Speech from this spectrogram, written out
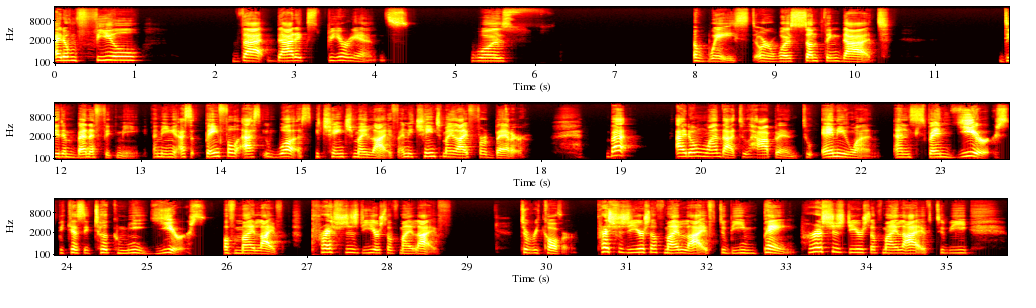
I don't feel that that experience was a waste or was something that didn't benefit me. I mean, as painful as it was, it changed my life and it changed my life for better. But I don't want that to happen to anyone and spend years because it took me years of my life, precious years of my life to recover, precious years of my life to be in pain, precious years of my life to be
